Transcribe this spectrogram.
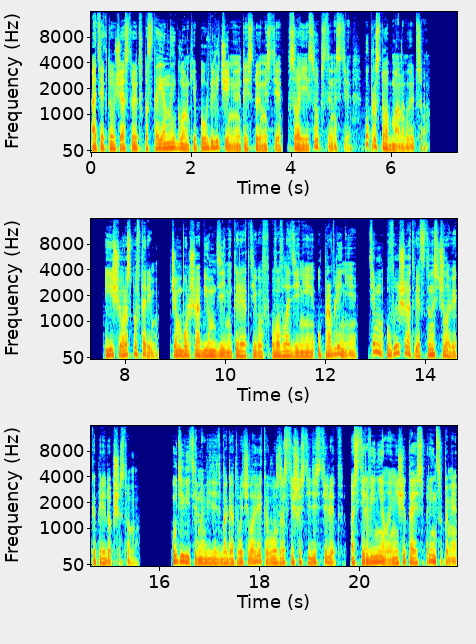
А те, кто участвует в постоянной гонке по увеличению этой стоимости в своей собственности, попросту обманываются. И еще раз повторим, чем больше объем денег или активов во владении управлении, тем выше ответственность человека перед обществом. Удивительно видеть богатого человека в возрасте 60 лет, остервенело, не считаясь с принципами,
